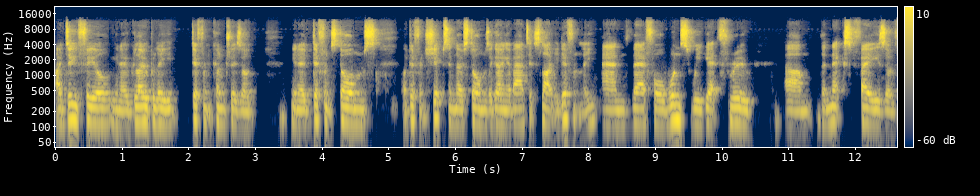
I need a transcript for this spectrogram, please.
I do feel, you know, globally different countries or you know different storms or different ships in those storms are going about it slightly differently and therefore once we get through um, the next phase of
